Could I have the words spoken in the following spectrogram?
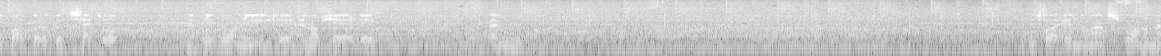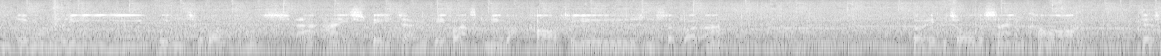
if I've got a good setup and people want to use it and I've shared it, then It's like in the last one, I remember doing one of the winter ones at a speed zone, people asking me what car to use and stuff like that. But if it's all the same car, there's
